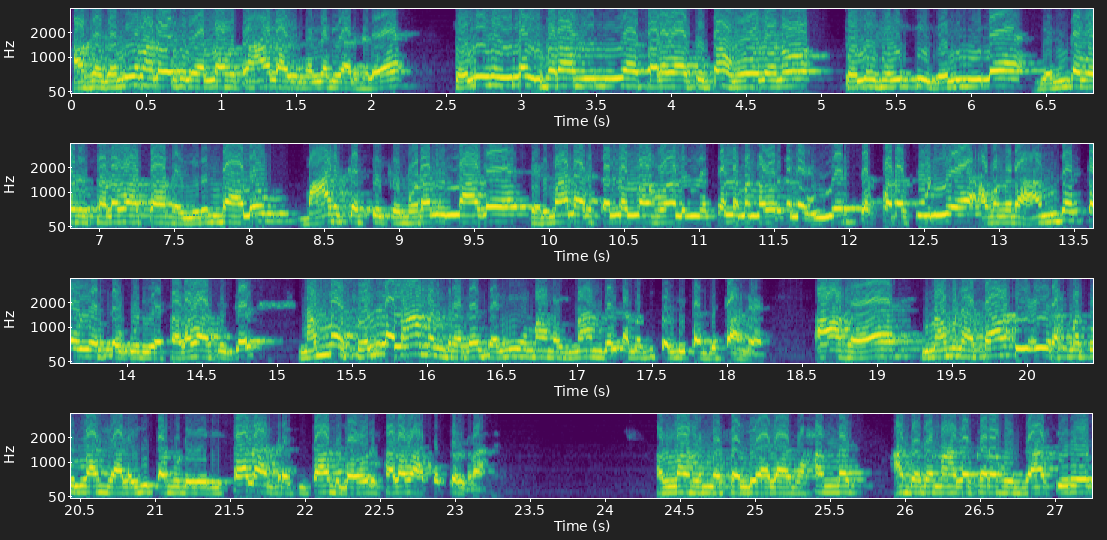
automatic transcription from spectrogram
ஆக கண்ணியமானவர்கள் அல்லாஹ் தாலா நல்லடியார்களே தொழுகையில இப்ராஹிமியா செலவாத்து தான் ஓதணும். தொழுகைக்கு வெளியில எந்த ஒரு செலவாத்தாக இருந்தாலும் மார்க்கத்துக்கு முரணில்லாத பெருமானார் ஸல்லல்லாஹு அலைஹி வஸல்லம் அவர்களை உயர்த்தப்படக்கூடிய அவங்களோட அந்தஸ்தை உயர்த்தக்கூடிய செலவாத்துக்கள் நம்ம சொல்லலாம் என்றதை கண்ணியமான இமாம்கள் நமக்கு சொல்லி தந்துட்டாங்க. ஆக இமாமுனா ஷாஃபிஈ ரஹமத்துல்லாஹி அழகி தன்னுடைய ரிசாலா என்ற கிதாபுல ஒரு செலவாத்தை சொல்றாங்க. اللهم صل على محمد عدد ما ذكره الذاكرون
